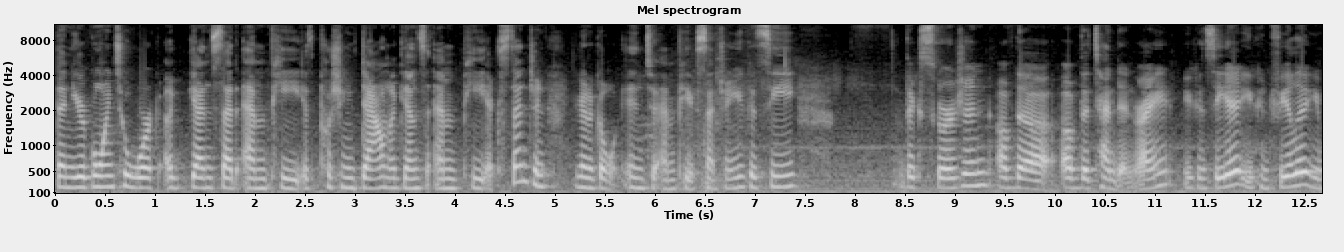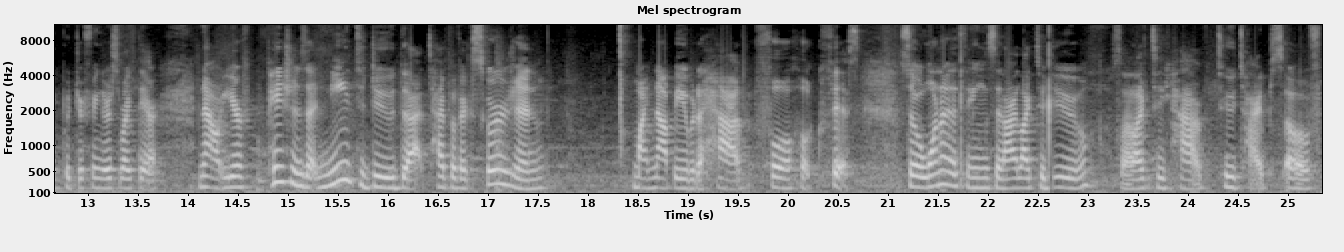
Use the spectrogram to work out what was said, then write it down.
then you're going to work against that MP. It's pushing down against MP extension. You're going to go into MP extension. You can see the excursion of the of the tendon, right? You can see it, you can feel it, you can put your fingers right there. Now, your patients that need to do that type of excursion might not be able to have full hook fist. So one of the things that I like to do, so I like to have two types of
